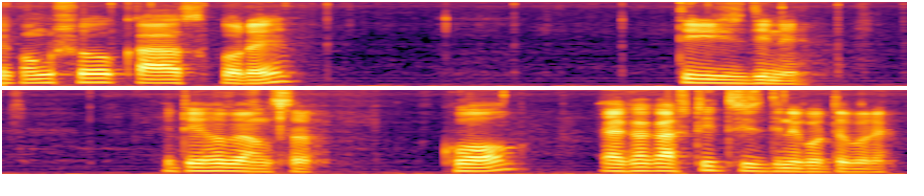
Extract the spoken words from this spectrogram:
এক অংশ কাজ করে তিরিশ দিনে। এটাই হবে আনসার ক একা কাজটি ত্রিশ দিনে করতে পারে।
